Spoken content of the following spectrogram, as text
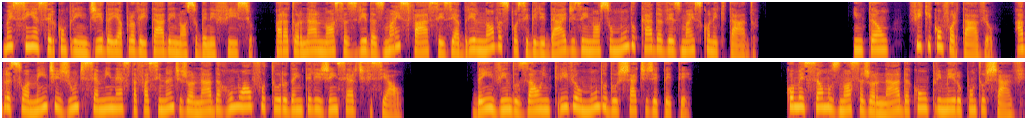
mas sim a ser compreendida e aproveitada em nosso benefício, para tornar nossas vidas mais fáceis e abrir novas possibilidades em nosso mundo cada vez mais conectado. Então, fique confortável, abra sua mente e junte-se a mim nesta fascinante jornada rumo ao futuro da inteligência artificial. Bem-vindos ao incrível mundo do Chat GPT. Começamos nossa jornada com o primeiro ponto-chave.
